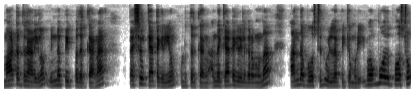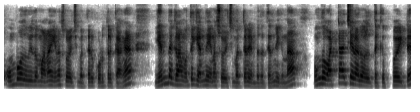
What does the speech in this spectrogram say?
மாற்றுத்திறனாளிகளும் விண்ணப்பிப்பதற்கான ஸ்பெஷல் கேட்டகரியும் கொடுத்துருக்காங்க. அந்த கேட்டகரியில் இருக்கிறவங்க தான் அந்த போஸ்ட்டுக்கு விண்ணப்பிக்க முடியும். இப்போ ஒம்பது போஸ்ட்டும் ஒம்பது விதமான இன சுழற்சி மெத்தடு கொடுத்துருக்காங்க. எந்த கிராமத்துக்கு எந்த இன சுழற்சி மெத்தடு என்றதை தெரிஞ்சுக்கணும்னா உங்கள் வட்டாட்சியர் அலுவலகத்துக்கு போயிட்டு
